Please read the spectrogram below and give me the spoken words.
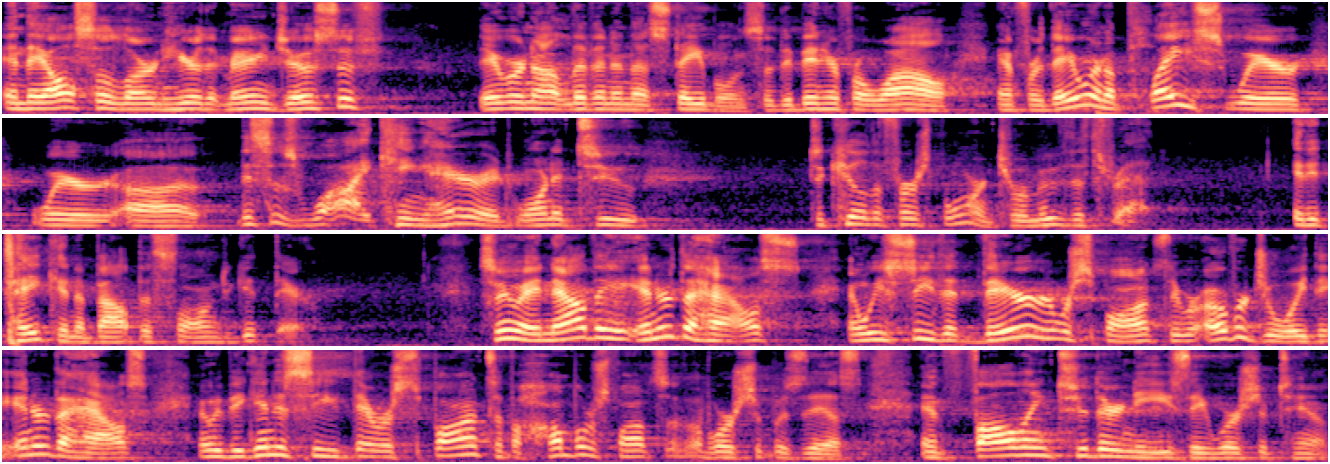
And they also learned here that Mary and Joseph, they were not living in that stable. And so they've been here for a while. And for they were in a place where, where uh, this is why King Herod wanted to, to kill the firstborn, to remove the threat. It had taken about this long to get there. So, anyway, now they enter the house, and we see that their response, they were overjoyed. They enter the house, and we begin to see their response of a humble response of worship was this. And falling to their knees, they worshiped him.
